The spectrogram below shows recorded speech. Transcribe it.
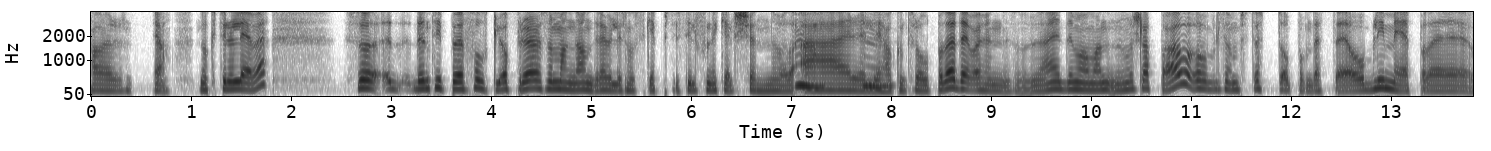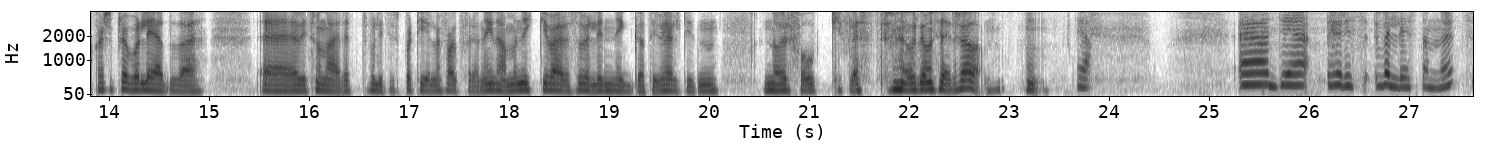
har ja, nok til å leve. Så eh, den type folkelig opprør som mange andre er veldig sånn skeptiske til, for hun ikke helt skjønner hva det mm. er, eller mm. har kontroll på det, det var hun liksom Nei, det må man må slappe av og liksom støtte opp om dette og bli med på det, og kanskje prøve å lede det. Eh, hvis man er et politisk parti eller en fagforening, da, men ikke være så veldig negativ hele tiden når folk flest organiserer seg, da. Mm. Ja. Eh, det høres veldig spennende ut.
